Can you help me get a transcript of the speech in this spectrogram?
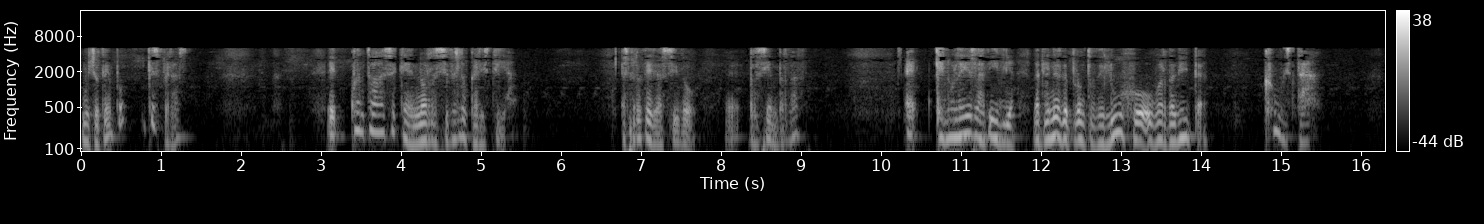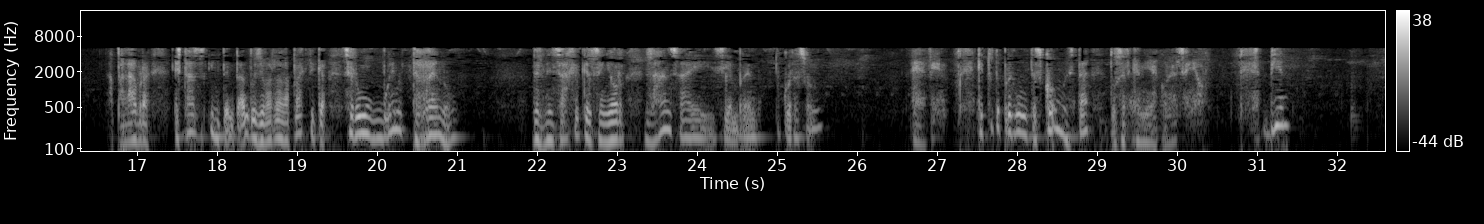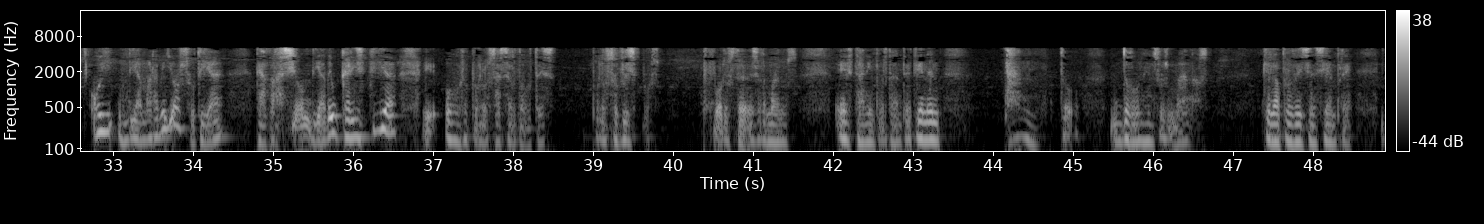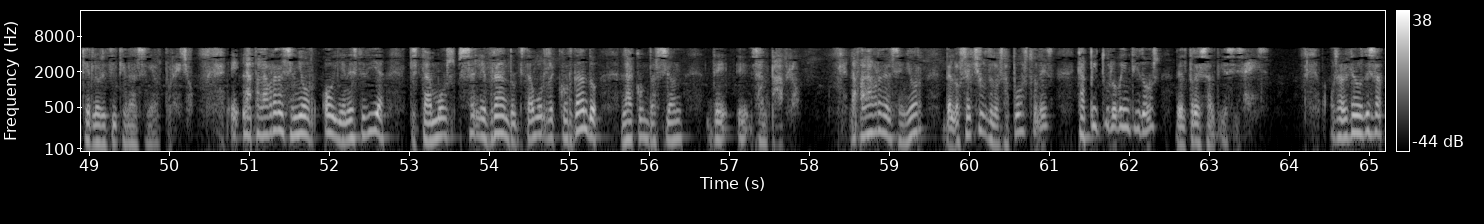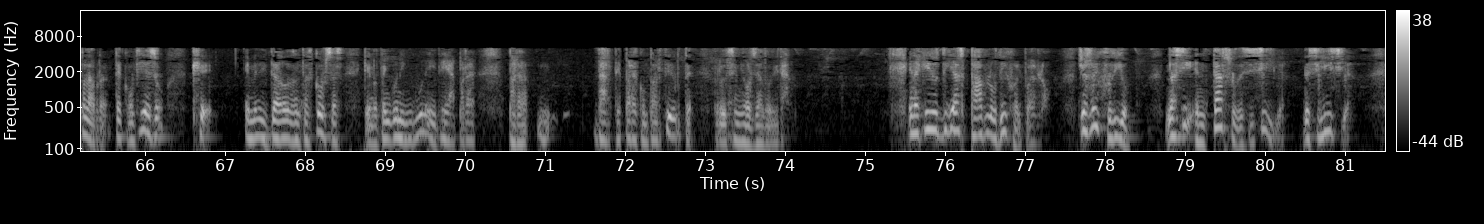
¿Mucho tiempo? ¿Y qué esperas? Eh, ¿Cuánto hace que no recibes la Eucaristía? Espero que haya sido eh, recién, ¿verdad? Eh, que no lees la Biblia, la tienes de pronto de lujo o guardadita. ¿Cómo está? La palabra, estás intentando llevarla a la práctica, ser un buen terreno del mensaje que el Señor lanza y siembra en tu corazón. En fin, que tú te preguntes cómo está tu cercanía con el Señor. Bien, hoy un día maravilloso, día de adoración, día de Eucaristía. Eh, oro por los sacerdotes, por los obispos, por ustedes hermanos. Es tan importante, tienen tanto don en sus manos. Que lo aprovechen siempre y que glorifiquen al Señor por ello. Eh, la palabra del Señor hoy, en este día, que estamos celebrando, que estamos recordando la conversión de eh, San Pablo. La palabra del Señor de los Hechos de los Apóstoles, capítulo 22, del 3 al 16. Vamos a ver qué nos dice la palabra. Te confieso que he meditado tantas cosas que no tengo ninguna idea para, para mm, darte, para compartirte, pero el Señor ya lo dirá. En aquellos días Pablo dijo al pueblo, yo soy judío, nací en Tarso de Sicilia, de Cilicia,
